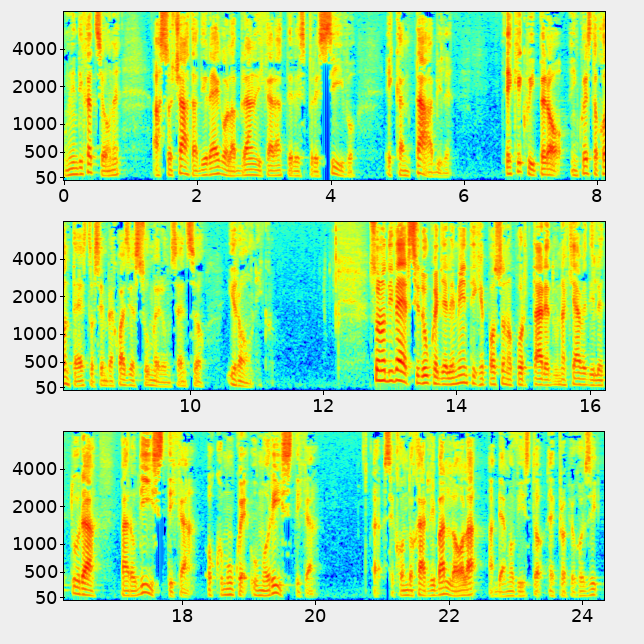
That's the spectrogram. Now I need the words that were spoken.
Un'indicazione associata di regola a brani di carattere espressivo e cantabile, e che qui però in questo contesto sembra quasi assumere un senso ironico. Sono diversi dunque gli elementi che possono portare ad una chiave di lettura parodistica o comunque umoristica. Eh, secondo Carli Ballola, abbiamo visto, è proprio così.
